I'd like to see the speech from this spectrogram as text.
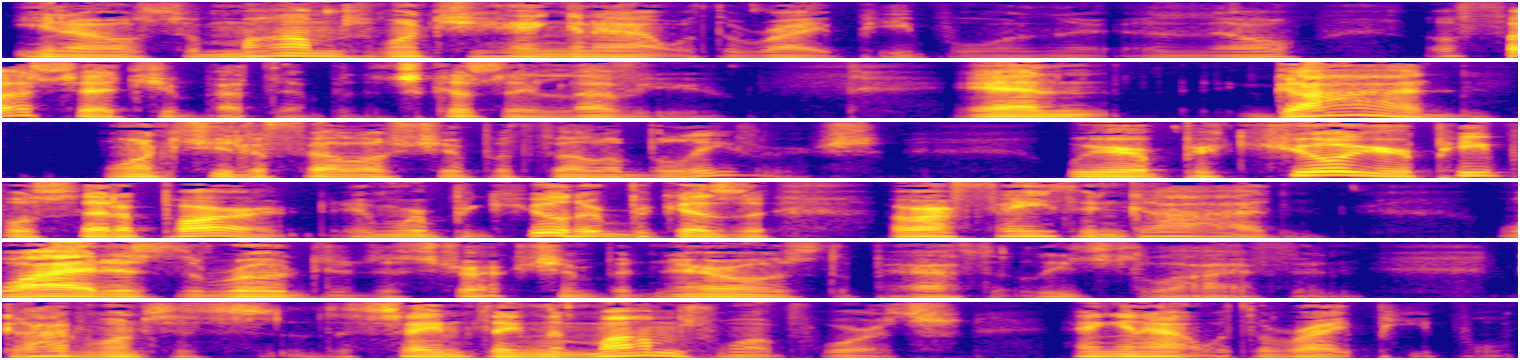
you know, so moms want you hanging out with the right people, and, and they'll they'll fuss at you about that, but it's because they love you. And God wants you to fellowship with fellow believers. We are peculiar people set apart, and we're peculiar because of our faith in God. Wide is the road to destruction, but narrow is the path that leads to life. And God wants us the same thing that moms want for us, hanging out with the right people.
